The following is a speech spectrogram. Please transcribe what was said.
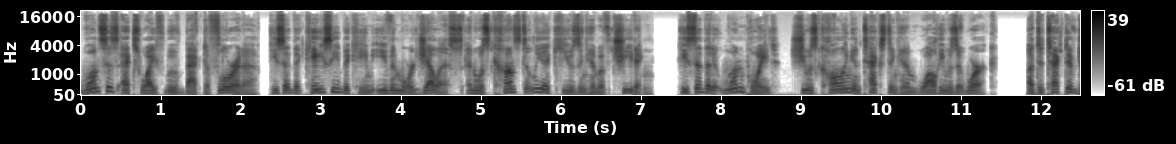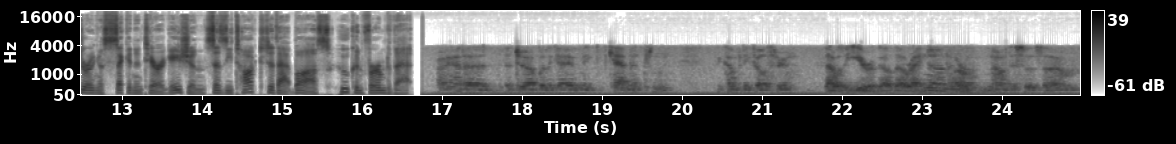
Once his ex wife moved back to Florida, he said that Casei became even more jealous and was constantly accusing him of cheating. He said that at one point, she was calling and texting him while he was at work. A detective during a second interrogation says he talked to that boss who confirmed that. I had a, a job with a guy who made cabinets and the company fell through. That was a year ago, though, right? No, no, Or- no, no, this was um,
